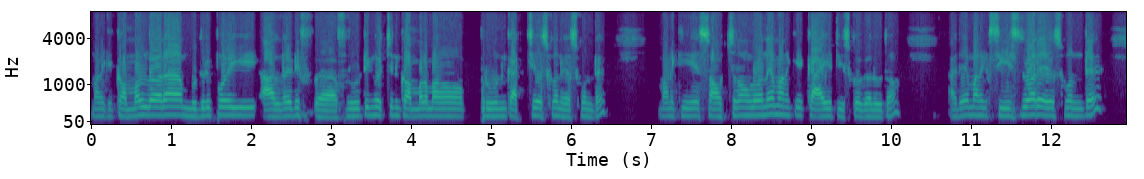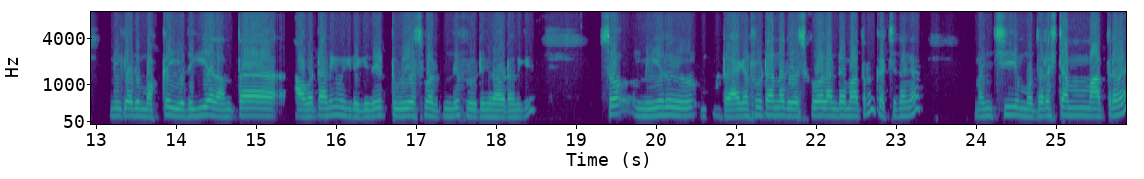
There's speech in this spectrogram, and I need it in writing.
మనకి కొమ్మల ద్వారా ముదిరిపోయి ఆల్రెడీ ఫ్రూటింగ్ వచ్చిన కొమ్మలు మనం ప్రూన్ కట్ చేసుకొని వేసుకుంటే మనకి సంవత్సరంలోనే మనకి కాయ తీసుకోగలుగుతాం. అదే మనకి సీడ్స్ ద్వారా వేసుకుంటే మీకు అది మొక్క ఎదిగి అదంతా అవ్వటానికి మీకు దగ్గర టూ ఇయర్స్ పడుతుంది ఫ్రూటింగ్ రావడానికి సో మీరు డ్రాగన్ ఫ్రూట్ అన్నది వేసుకోవాలంటే మాత్రం ఖచ్చితంగా మంచి ముదర స్టెమ్ మాత్రమే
